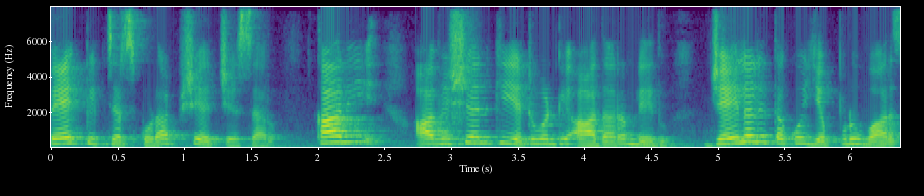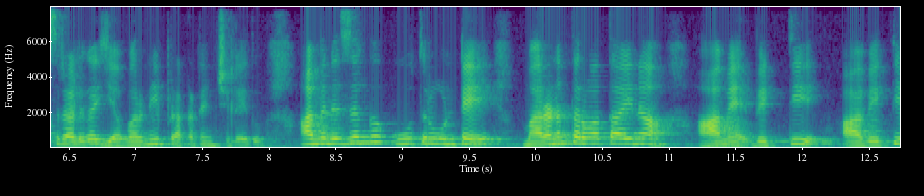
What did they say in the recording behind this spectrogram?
ఫేక్ పిక్చర్స్ కూడా షేర్ చేశారు. కానీ ఆ విషయానికి ఎటువంటి ఆధారం లేదు. జయలలితకు ఎప్పుడూ వారసురాలుగా ఎవరినీ ప్రకటించలేదు. ఆమె నిజంగా కూతురు ఉంటే మరణం తర్వాత అయినా ఆమె వ్యక్తి ఆ వ్యక్తి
